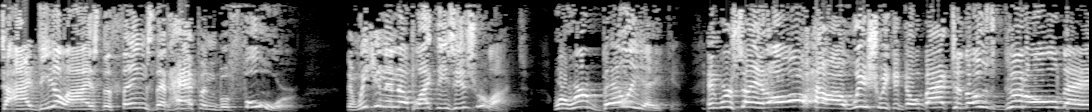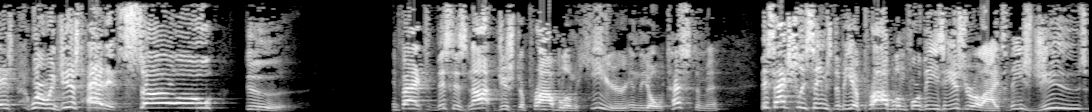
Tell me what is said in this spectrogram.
to idealize the things that happened before, then we can end up like these Israelites, where we're belly aching. And we're saying, oh, how I wish we could go back to those good old days where we just had it so good. In fact, this is not just a problem here in the Old Testament. This actually seems to be a problem for these Israelites, these Jews,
